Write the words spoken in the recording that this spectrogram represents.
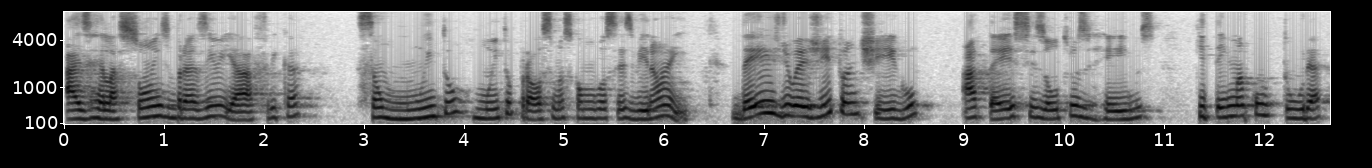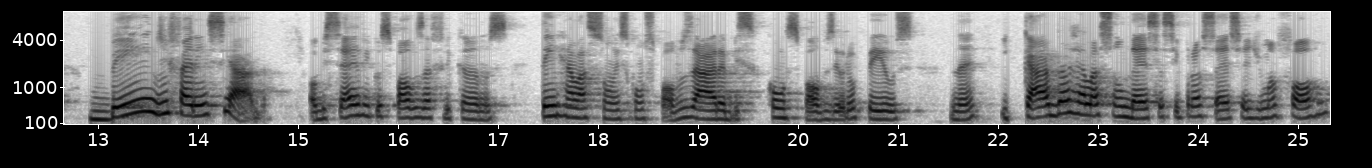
as relações Brasil e África são muito, muito próximas, como vocês viram aí. Desde o Egito Antigo até esses outros reinos que têm uma cultura bem diferenciada. Observe que os povos africanos têm relações com os povos árabes, com os povos europeus, né? E cada relação dessa se processa de uma forma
